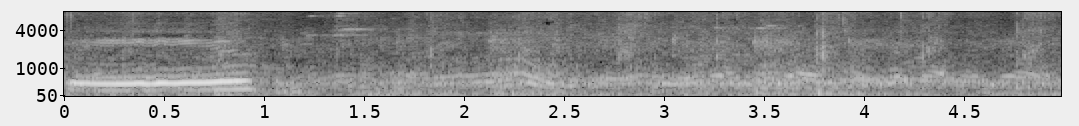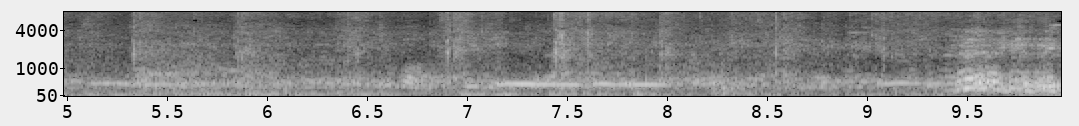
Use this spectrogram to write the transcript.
เอ๊ะอืม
